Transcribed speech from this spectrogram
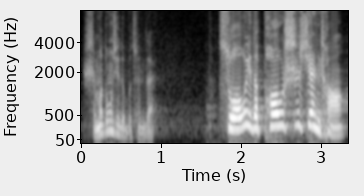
什么东西都不存在。所谓的抛尸现场，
